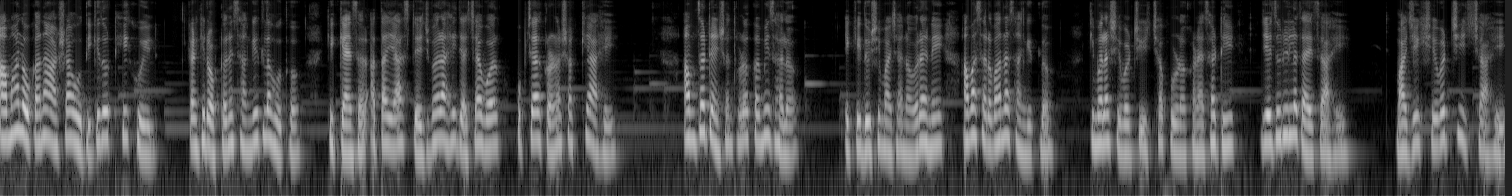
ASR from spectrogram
आम्हा लोकांना आशा होती की तो ठीक होईल. कारण की डॉक्टरने सांगितलं होतं की कॅन्सर आता या स्टेजवर आहे ज्याच्यावर उपचार करणं शक्य आहे. आमचं टेन्शन थोडं कमी झालं. एके दिवशी माझ्या नवऱ्याने आम्हा सर्वांना सांगितलं की मला शेवटची इच्छा पूर्ण करण्यासाठी जेजुरीला जायचं आहे. माझी एक शेवटची इच्छा आहे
